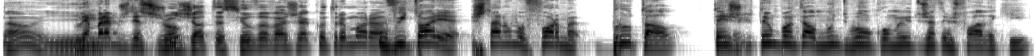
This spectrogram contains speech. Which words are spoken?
não, e... Lembramos desse jogo. E Jota Silva vai jogar contra O Morato. Vitória está numa forma brutal. Tens, tem um plantel muito bom, como eu e tu já temos falado aqui.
